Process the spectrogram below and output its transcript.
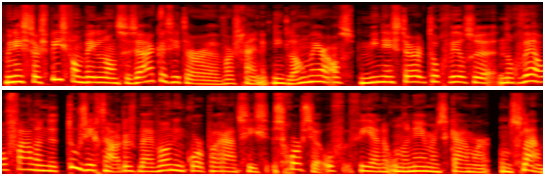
Minister Spies van Binnenlandse Zaken zit er waarschijnlijk niet lang meer als minister. Toch wil ze nog wel falende toezichthouders bij woningcorporaties schorsen... of via de ondernemerskamer ontslaan.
